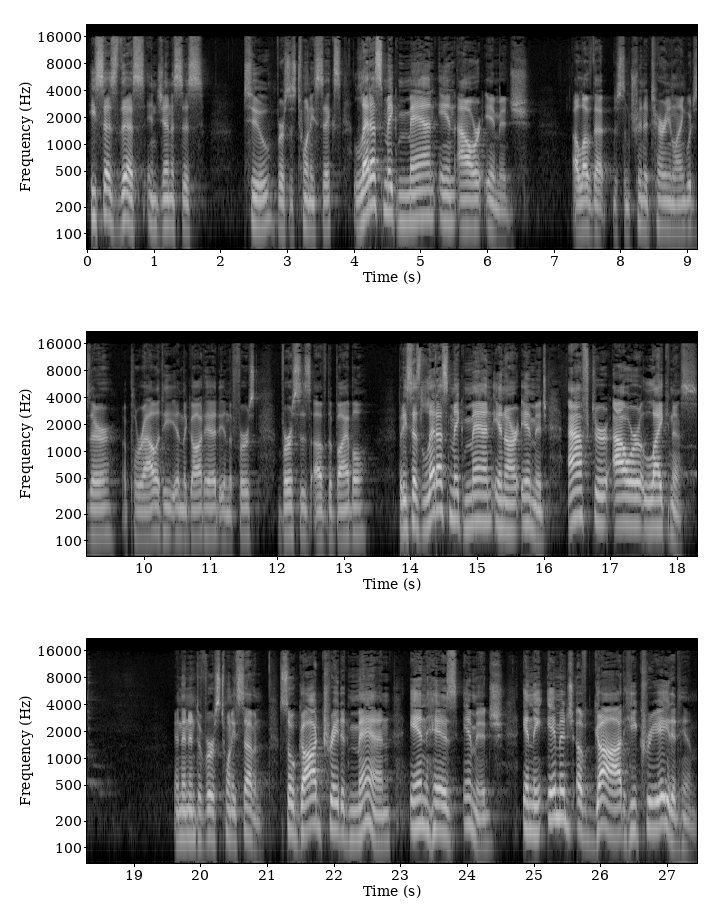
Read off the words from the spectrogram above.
He says this in Genesis 2, verses 26 Let us make man in our image. I love that there's some Trinitarian language there, a plurality in the Godhead in the first verses of the Bible. But he says, Let us make man in our image, after our likeness. And then into verse 27. So God created man in his image. In the image of God, he created him.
